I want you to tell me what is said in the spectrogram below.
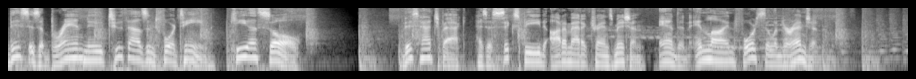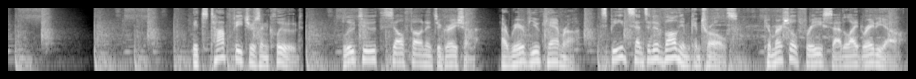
This is a brand new 2014 Kia Soul. This hatchback has a six-speed automatic transmission and an inline four-cylinder engine. Its top features include Bluetooth cell phone integration, a rear-view camera, speed-sensitive volume controls, commercial-free satellite radio,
